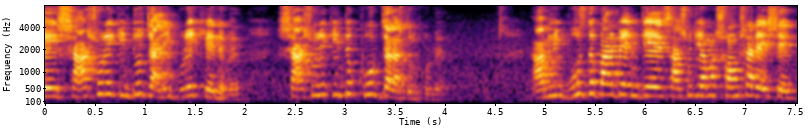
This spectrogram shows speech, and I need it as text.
এই শাশুড়ি কিন্তু জালিপুরে খেয়ে নেবে। শাশুড়ি কিন্তু খুব জ্বালাতন করবে। আপনি বুঝতে পারবেন যে শাশুড়ি আমার সংসারে এসে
